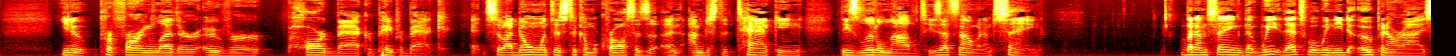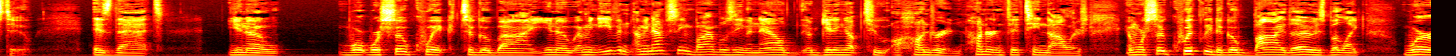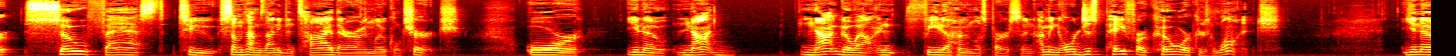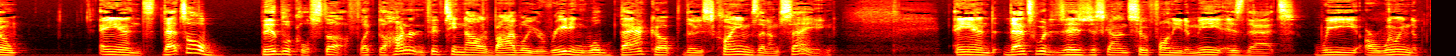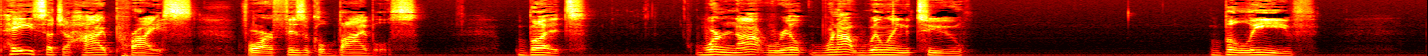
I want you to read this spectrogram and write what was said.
you know, preferring leather over hardback or paperback. So I don't want this to come across as a, an, I'm just attacking these little novelties. That's not what I'm saying. But I'm saying that we that's what we need to open our eyes to is that you know we're, we're so quick to go by you know i mean even i mean i've seen bibles even now getting up to a hundred 115 dollars and we're so quickly to go buy those but like we're so fast to sometimes not even tithe at our own local church or you know not not go out and feed a homeless person i mean or just pay for a coworker's lunch you know and that's all biblical stuff. Like the $115 Bible you're reading will back up those claims that I'm saying. And that's what has just gotten so funny to me is that we are willing to pay such a high price for our physical Bibles. But we're not real we're not willing to believe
